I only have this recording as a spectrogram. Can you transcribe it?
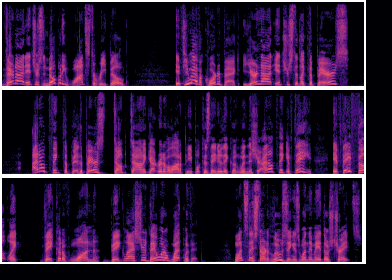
They're not interested. Nobody wants to rebuild. If you have a quarterback, you're not interested. Like the Bears, I don't think the the Bears dumped down and got rid of a lot of people because they knew they couldn't win this year. I don't think if they if they felt like they could have won big last year, they would have went with it. Once they started losing is when they made those trades.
